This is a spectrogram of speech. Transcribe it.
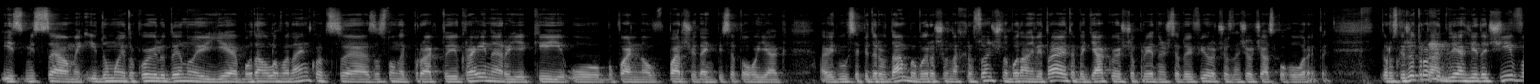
із місцевими. І думаю, такою людиною є Богдан Логвиненко. Це засновник проекту Юкрейнер, який у буквально в перший день після того, як відбувся підрив дамби, вирушив на Херсонщину. Богдан, вітаю тебе. Дякую, що приєднуєшся до ефіру. Що знайшов час поговорити. Розкажи трохи Так. для глядачів,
